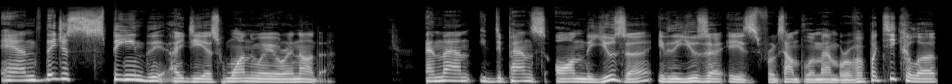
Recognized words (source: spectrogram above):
And they just spin the ideas one way or another. And then it depends on the user. If the user is, for example, a member of a particular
